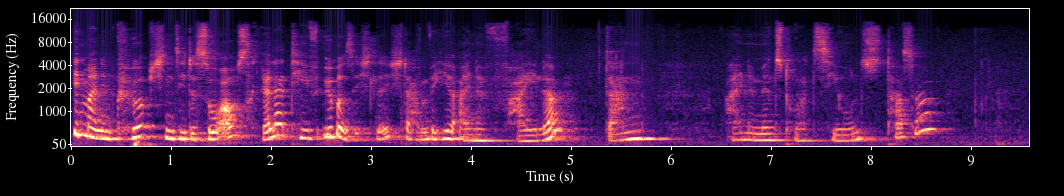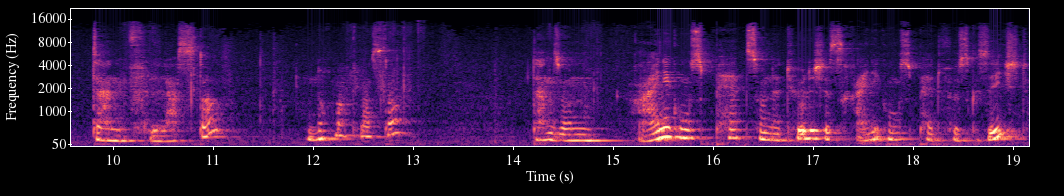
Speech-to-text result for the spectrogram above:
In meinem Körbchen sieht es so aus, relativ übersichtlich. Da haben wir hier eine Pfeile, dann eine Menstruationstasse, dann Pflaster, nochmal Pflaster. Dann so ein Reinigungspad, so ein natürliches Reinigungspad fürs Gesicht.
